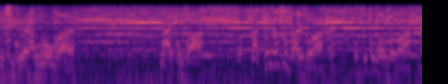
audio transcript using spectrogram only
Je ziet er echt lomp uit. Nee, hij komt daar. Dat, klinkt als een duivelwagen, Op de commandowagen.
